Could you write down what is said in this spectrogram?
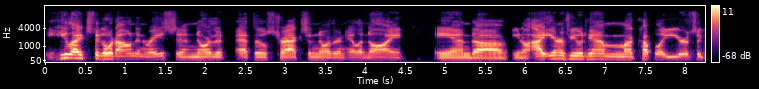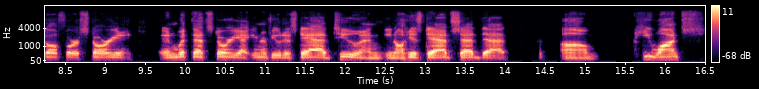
he likes to go down and race in northern at those tracks in northern Illinois. And uh, you know, I interviewed him a couple of years ago for a story, and with that story, I interviewed his dad too. And you know, his dad said that um, he wants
